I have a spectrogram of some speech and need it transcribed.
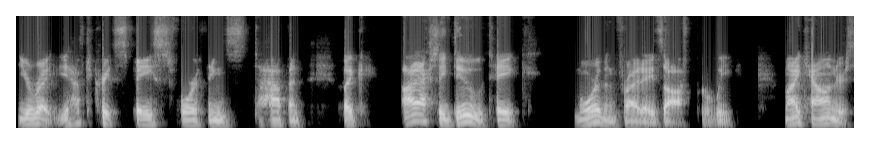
you're right, you have to create space for things to happen. Like I actually do take more than Fridays off per week. My calendar is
